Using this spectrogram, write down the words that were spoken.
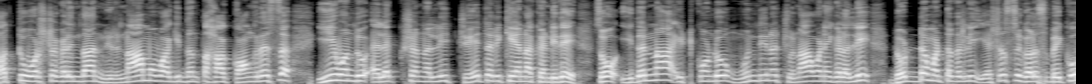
ಹತ್ತು ವರ್ಷಗಳಿಂದ ನಿರ್ನಾಮವಾಗಿದ್ದಂತಹ ಕಾಂಗ್ರೆಸ್ ಈ ಒಂದು ಎಲೆಕ್ಷನ್ನಲ್ಲಿ ಚೇತರಿಕೆಯನ್ನು ಕಂಡಿದೆ. ಸೊ, ಇದನ್ನು ಇಟ್ಕೊಂಡು ಮುಂದಿನ ಚುನಾವಣೆಗಳಲ್ಲಿ ದೊಡ್ಡ ಮಟ್ಟದಲ್ಲಿ ಯಶಸ್ಸು ಗಳಿಸಬೇಕು.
